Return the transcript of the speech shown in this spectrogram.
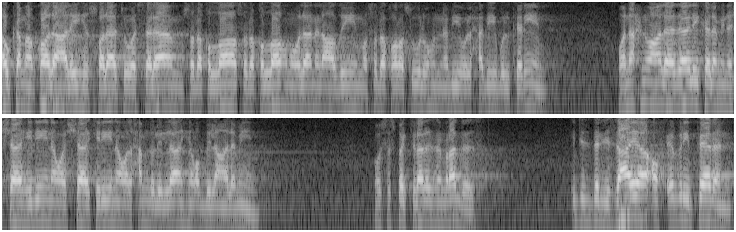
أو كما قال عليه الصلاة والسلام صدق الله صدق الله مولانا العظيم وصدق رسوله النبي الحبيب الكريم. ونحن على ذلك لمن الشاهدين والشاكرين والحمد لله رب العالمين. Most respected brothers it is the desire of every parent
